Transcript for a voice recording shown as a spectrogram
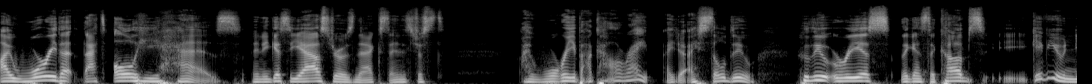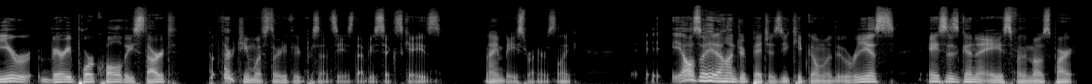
I worry that that's all he has. And he gets the Astros next, and it's just, I worry about Kyle Wright. I, I still do. Julio Urias against the Cubs gave you a near very poor quality start, but 13 was 33% CSW, 6 Ks, 9 base runners. Like, he also hit 100 pitches. You keep going with Urias. Ace is going to ace for the most part.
